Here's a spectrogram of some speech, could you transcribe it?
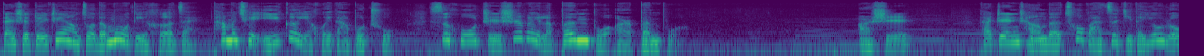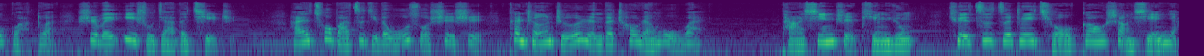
但是对这样做的目的何在？他们却一个也回答不出，似乎只是为了奔波而奔波。二十，他真诚地错把自己的优柔寡断视为艺术家的气质，还错把自己的无所事事看成哲人的超然物外。他心智平庸，却孜孜追求高尚娴雅，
